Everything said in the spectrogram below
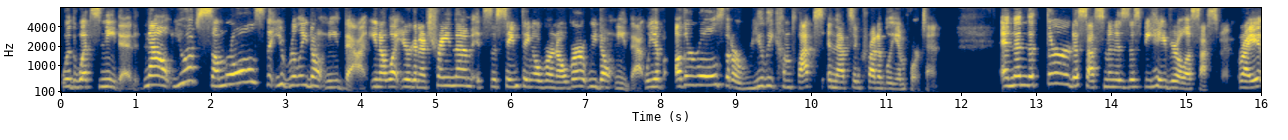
with what's needed. Now, you have some roles that you really don't need that. You know what? You're going to train them. It's the same thing over and over. We don't need that. We have other roles that are really complex, and that's incredibly important. And then the third assessment is this behavioral assessment, right?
